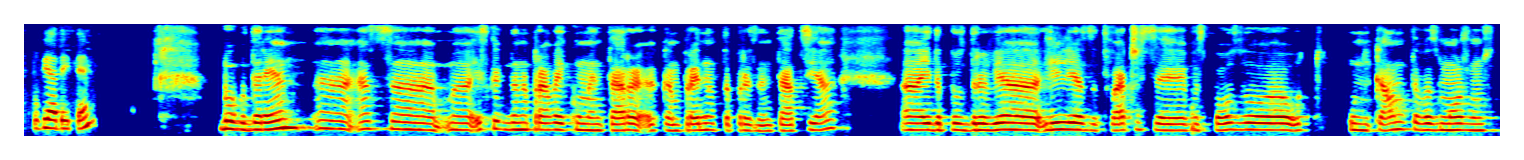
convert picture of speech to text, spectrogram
Заповядайте. Благодаря. Аз исках да направя и коментар към предната презентация и да поздравя Лилия за това, че се е възползва от уникалната възможност,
